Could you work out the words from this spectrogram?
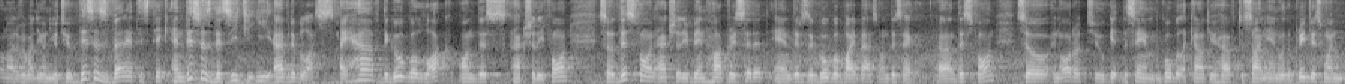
on everybody on YouTube. This is Veritastic and this is the ZTE Avid Plus I have the Google lock on this actually phone. So this phone actually been hard resetted and there's a Google bypass on this uh, this phone. So in order to get the same Google account you have to sign in with the previous one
